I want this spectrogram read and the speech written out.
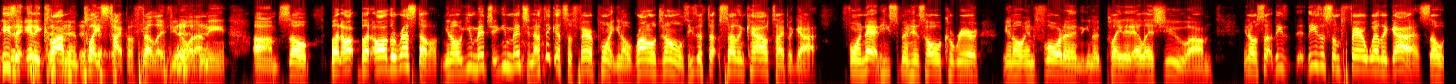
he's an any climbing place type of fella, if you know what I mean. Um, so, but are, but all the rest of them, you know, you mentioned you mentioned. I think that's a fair point. You know, Ronald Jones, he's a th- Southern Cal type of guy. Fournette, he spent his whole career, you know, in Florida and you know played at LSU. Um, you know, so these these are some fair weather guys. So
